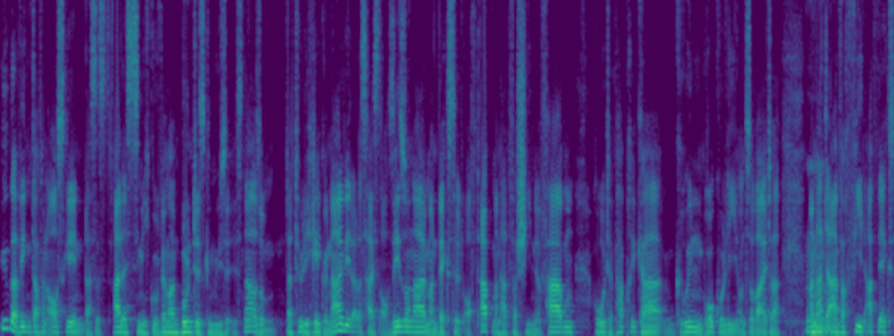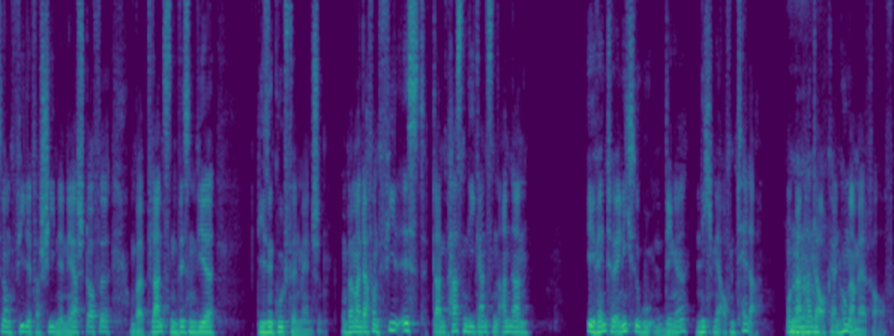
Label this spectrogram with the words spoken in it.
überwiegend davon ausgehen, dass es alles ziemlich gut, wenn man buntes Gemüse isst. Ne? Also natürlich regional wieder, das heißt auch saisonal, man wechselt oft ab, man hat verschiedene Farben, rote Paprika, grünen Brokkoli und so weiter. Man mhm. hat da einfach viel Abwechslung, viele verschiedene Nährstoffe und bei Pflanzen wissen wir, die sind gut für den Menschen. Und wenn man davon viel isst, dann passen die ganzen anderen eventuell nicht so guten Dinge nicht mehr auf den Teller. Und man mhm. hat da auch keinen Hunger mehr drauf.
